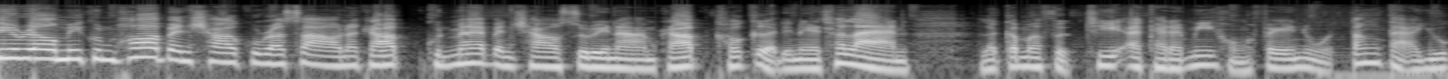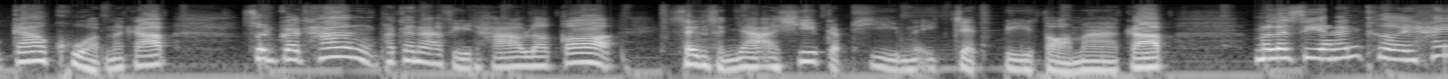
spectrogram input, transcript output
ติเรลมีคุณพ่อเป็นชาวคูราซาวนะครับ คุณแม่เป็นชาวสุรินามครับ เขาเกิดในเนเธอร์แลนด์ แล้วก็มาฝึกที่ Academy ของเฟนูดตั้งแต่อายุ 9 ขวบนะครับจนกระทั่งพัฒนาฝีเท้า แล้วก็เซ็นสัญญาอาชีพกับทีมในอีก 7 ปีต่อมาครับมาเลเซียนั้นเคยให้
